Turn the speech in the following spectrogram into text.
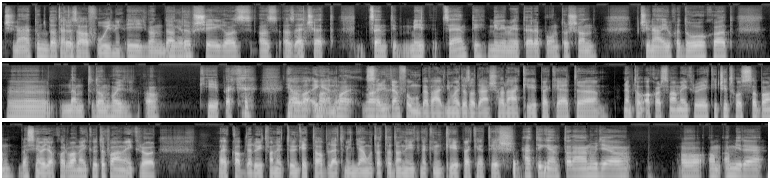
csináltunk, de a Tehát több- ez a fújni. így van, de Igen. a többség az, az, az ecset centi, mi, centi, milliméterre pontosan csináljuk a dolgokat. Nem tudom, hogy a képek. Ja, va, igen, ma, ma, szerintem fogunk bevágni majd az adás alá képeket. Nem tudom, akarsz valamelyikről egy kicsit hosszabban beszélni, vagy akar valamelyikőtök valamelyikről? Vagy kapd elő, itt van egy tőlünk egy tablet, mindjárt Dani itt nekünk képeket, és Hát igen, talán ugye a, a, a, amire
